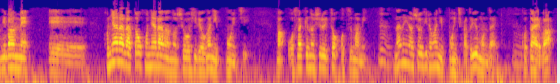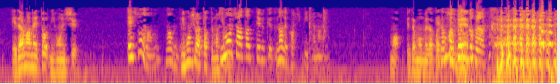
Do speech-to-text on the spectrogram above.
あ、2番目。えー、ほにゃららとほにゃららの消費量が日本一。まあ、お酒の種類とおつまみ。うん。何の消費量が日本一かという問題。うん答えは、枝豆と日本酒。え、そうなの？なんで？日本酒は当たってましたね。日本酒当たってるけど、なんで柿ピーじゃないの？まあ、枝豆だから。枝ですよね。豆だから。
